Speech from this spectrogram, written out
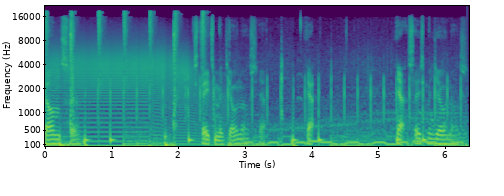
Dansen. Steeds met Jonas, ja. Ja, ja steeds met Jonas.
